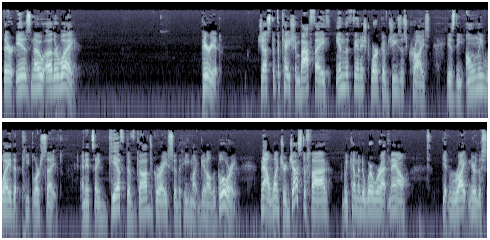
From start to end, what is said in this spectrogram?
There is no other way. Period. Justification by faith in the finished work of Jesus Christ is the only way that people are saved. And it's a gift of God's grace so that He might get all the glory. Now, once you're justified, we come into where we're at now, getting right near the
